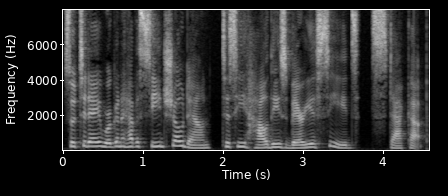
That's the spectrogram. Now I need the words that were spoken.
So today we're going to have a seed showdown to see how these various seeds stack up.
